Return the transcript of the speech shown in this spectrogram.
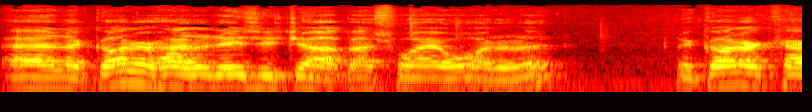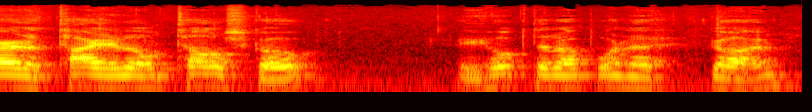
And a gunner had an easy job. That's why I wanted it. The gunner carried a tiny little telescope. He hooked it up on the gun,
